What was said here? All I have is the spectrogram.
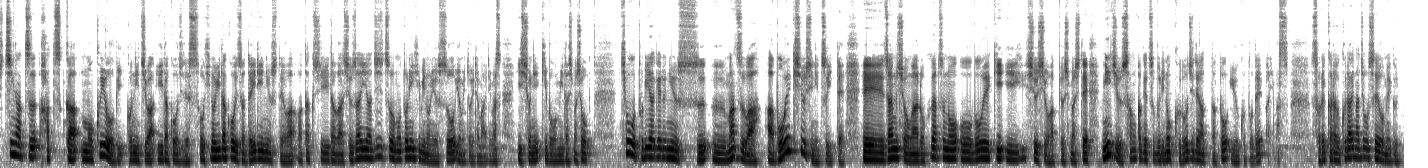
7月20日木曜日こんにちは飯田浩二です。お日の飯田浩二ザデイリーニュースでは私飯田が取材や事実をもとに日々のニュースを読み解いてまいります。一緒に希望を見出しましょう。今日取り上げるニュースまずは貿易収支について、えー、財務省が6月の貿易収支を発表しまして23ヶ月ぶりの黒字であったということであります。それからウクライナ情勢をめぐって、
